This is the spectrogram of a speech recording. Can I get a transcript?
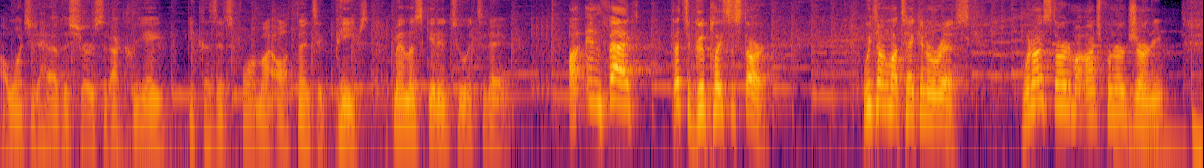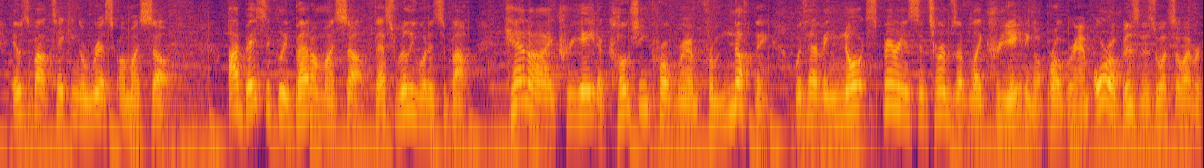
I want you to have the shirts that I create because it's for my authentic peeps. Man, let's get into it today. Uh, in fact, that's a good place to start. We talking about taking a risk. When I started my entrepreneur journey, it was about taking a risk on myself. I basically bet on myself. That's really what it's about. Can I create a coaching program from nothing with having no experience in terms of like creating a program or a business whatsoever?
